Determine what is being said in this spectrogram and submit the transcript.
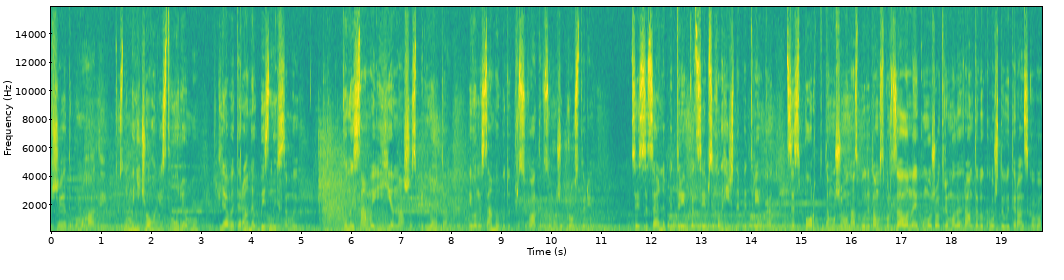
вже допомагати. Тобто ну, ми нічого не створюємо для ветеранів без них самих. Вони саме і є наша спільнота, і вони саме будуть працювати в цьому ж просторі. Це і соціальна підтримка, це і психологічна підтримка, це спорт, тому що у нас буде там спортзала, на яку ми вже отримали грантові кошти ветеранського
